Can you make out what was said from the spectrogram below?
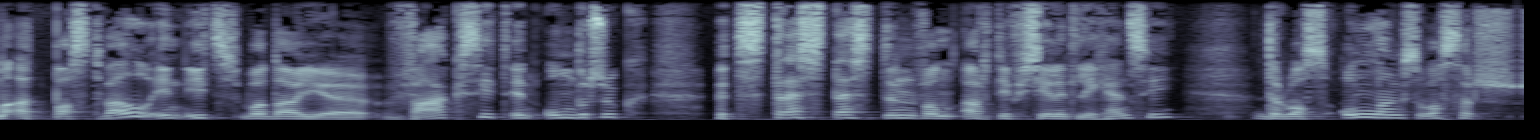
Maar het past wel in iets wat je vaak ziet in onderzoek, het stresstesten van artificiële intelligentie. Er was onlangs was er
